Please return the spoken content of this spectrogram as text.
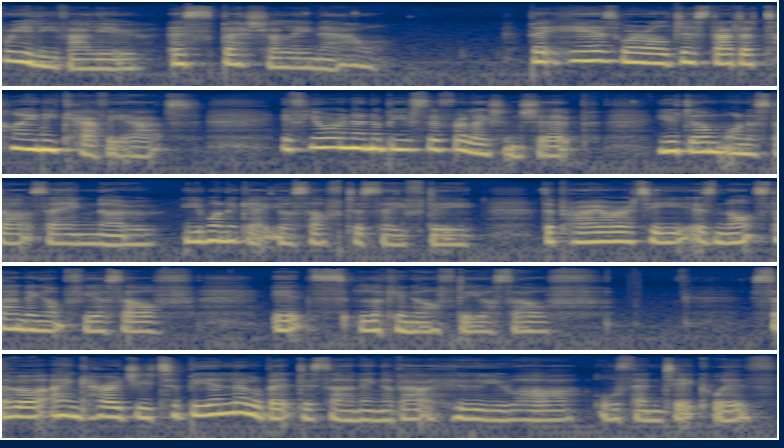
really value, especially now. But here's where I'll just add a tiny caveat. If you're in an abusive relationship, you don't want to start saying no. You want to get yourself to safety. The priority is not standing up for yourself, it's looking after yourself. So I encourage you to be a little bit discerning about who you are authentic with,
